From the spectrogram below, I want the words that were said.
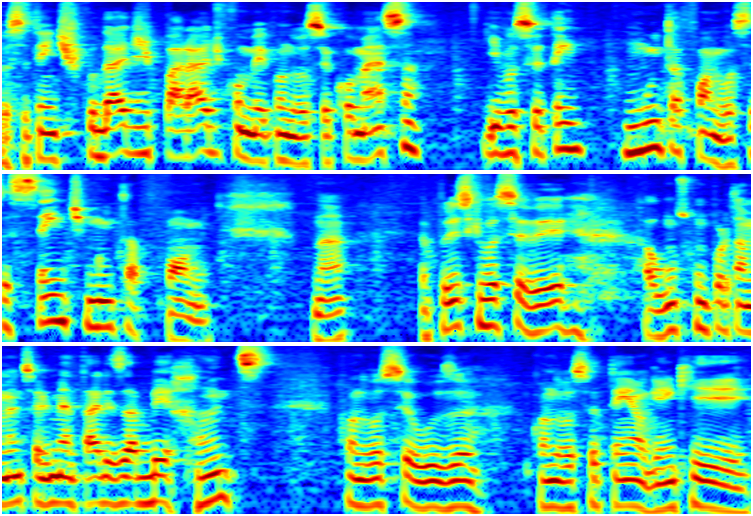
você tem dificuldade de parar de comer quando você começa e você tem muita fome, você sente muita fome. Né? É por isso que você vê alguns comportamentos alimentares aberrantes quando você usa, quando você tem alguém que,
